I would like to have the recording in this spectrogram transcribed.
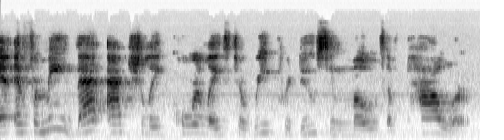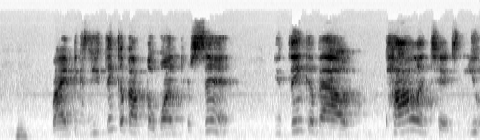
And, and for me, that actually correlates to reproducing modes of power, right? Because you think about the 1%, you think about politics, you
